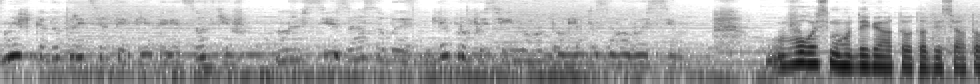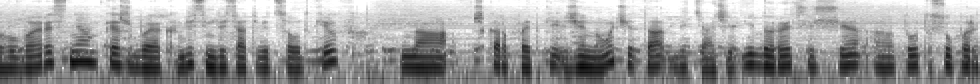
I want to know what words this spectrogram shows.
Знижка до 35% на всі засоби для професійного догляду за волоссям. 8, 9 та 10 вересня кешбек 80% на шкарпетки жіночі та дитячі. І, до речі, ще тут супер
